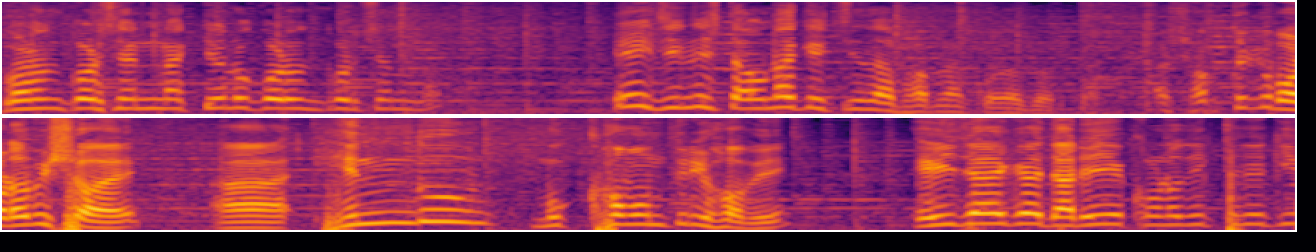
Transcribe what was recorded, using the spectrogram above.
গ্রহণ করছেন না? কেন গ্রহণ করছেন না? এই জিনিসটা ওনাকে চিন্তা ভাবনা করা দরকার। আর সব থেকে বড় বিষয় হিন্দু মুখ্যমন্ত্রী হবে, এই জায়গায় দাঁড়িয়ে কোনো দিক থেকে কি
